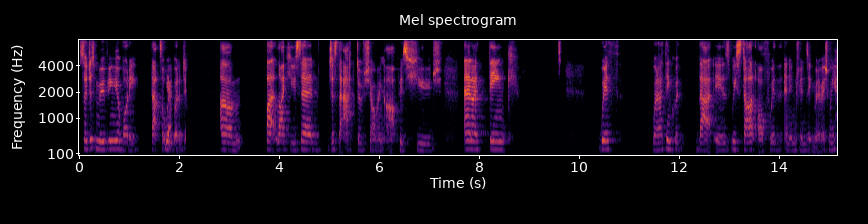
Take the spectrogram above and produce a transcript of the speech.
So just moving your body that's all yeah. we've got to do. Um but like you said just the act of showing up is huge. And i think with when i think with that is we start off with an intrinsic motivation. We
